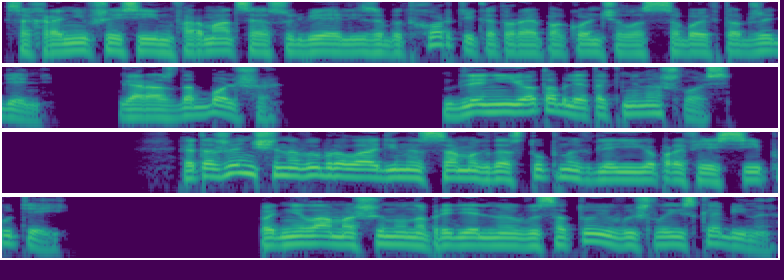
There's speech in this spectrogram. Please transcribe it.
Сохранившаяся информация о судьбе Элизабет Хорти, которая покончила с собой в тот же день, Гораздо больше. Для нее таблеток не нашлось. Эта женщина выбрала один из самых доступных для ее профессии путей. Подняла машину на предельную высоту и вышла из кабины.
